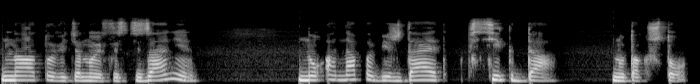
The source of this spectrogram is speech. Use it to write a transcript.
На то ведь оно и состязание. Но она побеждает всегда. Ну так что?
